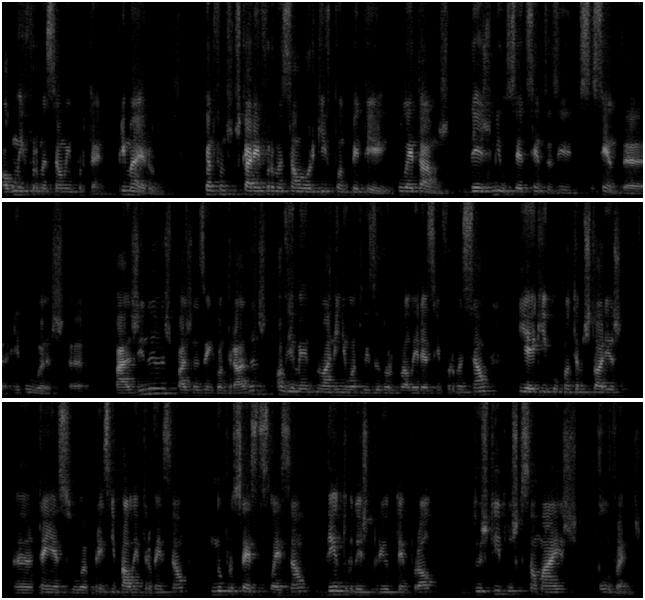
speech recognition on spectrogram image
alguma informação importante. Primeiro, quando fomos buscar a informação ao arquivo.pt, coletámos 10.762 uh, páginas, páginas encontradas. Obviamente não há nenhum utilizador que vá ler essa informação e é aqui que o Conta-me Histórias uh, tem a sua principal intervenção no processo de seleção, dentro deste período temporal, dos títulos que são mais relevantes.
